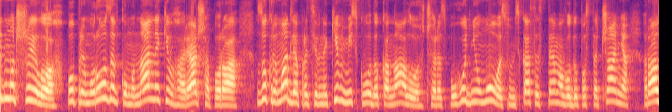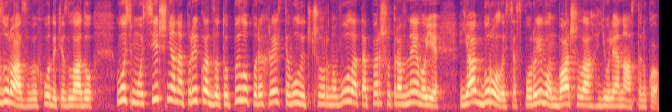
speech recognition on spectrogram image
Підмочило. Попри морози, в комунальників гаряча пора. Зокрема, для працівників міськводоканалу. Через погодні умови сумська система водопостачання раз у раз виходить із ладу. 8 січня, наприклад, затопило перехрестя вулиць Чорновола та Першотравневої. Як боролися з поривом, бачила Юлія Настенко.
